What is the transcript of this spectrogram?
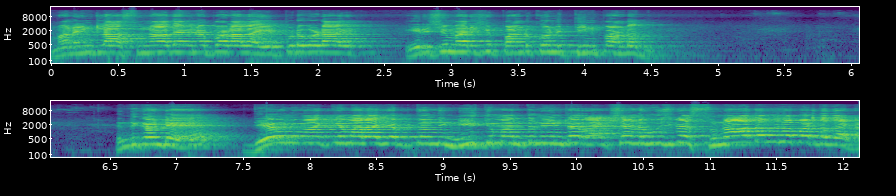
మన ఇంట్లో ఆ సునాదం వినపడాలా? ఎప్పుడు కూడా ఇరిసి మరిసి పండుకొని తిని పండొద్దు. ఎందుకంటే దేవుని వాక్యం అలా చెప్తుంది నీతిమంతుని ఇంట్లో రక్షణ కూసిన సునాదం వినపడుతుందట.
